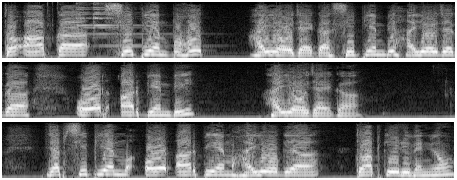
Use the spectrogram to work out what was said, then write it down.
تو آپ کا سی پی ایم بہت ہائی ہو جائے گا۔ سی پی ایم بھی ہائی ہو جائے گا اور آر پی ایم بھی ہائی ہو جائے گا۔ جب سی پی ایم اور آر پی ایم ہائی ہو گیا تو آپ کی ریونیو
